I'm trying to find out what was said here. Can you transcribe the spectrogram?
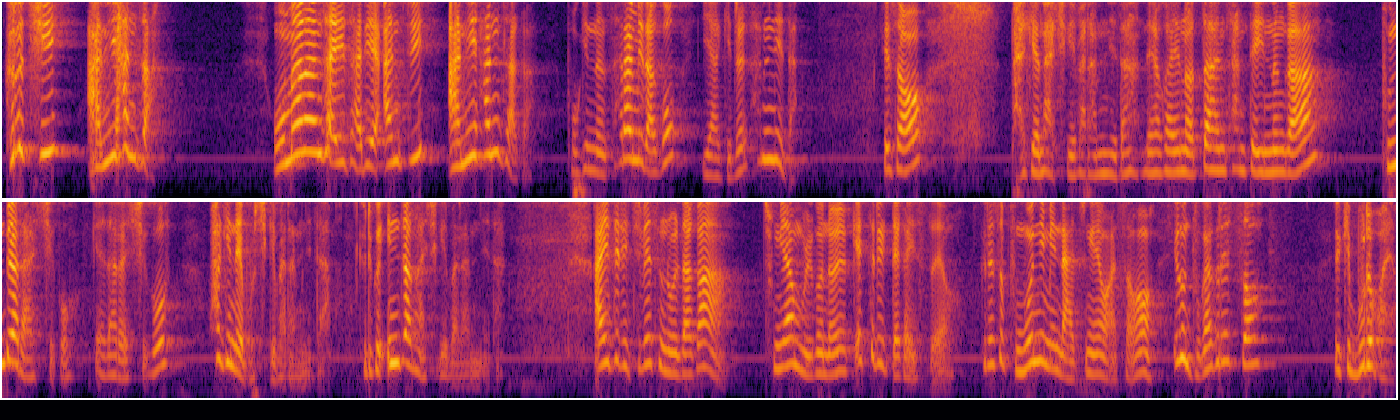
그렇지 아니한 자, 오만한 자의 자리에 앉지 아니한 자가 복 있는 사람이라고 이야기를 합니다. 그래서 발견하시기 바랍니다. 내가 과연 어떠한 상태에 있는가 분별하시고 깨달으시고 확인해 보시기 바랍니다. 그리고 인정하시기 바랍니다. 아이들이 집에서 놀다가 중요한 물건을 깨뜨릴 때가 있어요. 그래서 부모님이 나중에 와서 이건 누가 그랬어? 이렇게 물어봐요.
